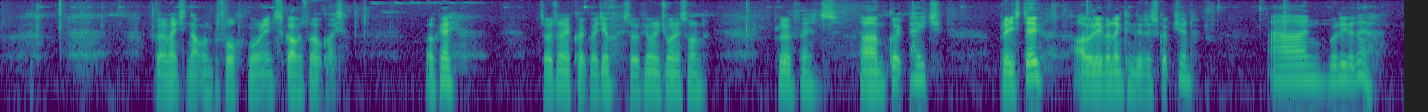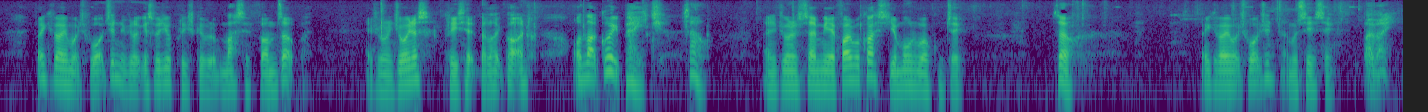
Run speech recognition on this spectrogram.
Forgot to mention that one before. We're on Instagram as well, guys. Okay. So it's only a quick video. So if you want to join us on Blue Fens um, group page, please do. I will leave a link in the description and we'll leave it there. Thank you very much for watching. If you like this video, please give it a massive thumbs up. If you want to join us, please hit the like button on that group page. So, and if you want to send me a phone request, you're more than welcome to. So, thank you very much for watching and we'll see you soon. Bye bye.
